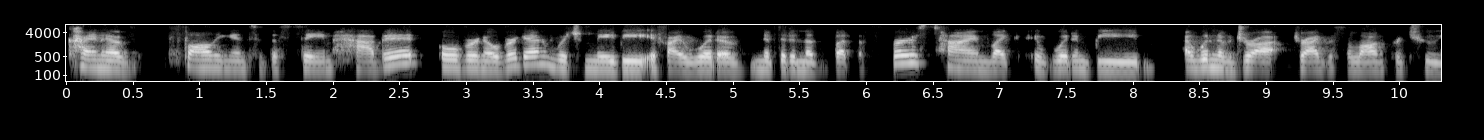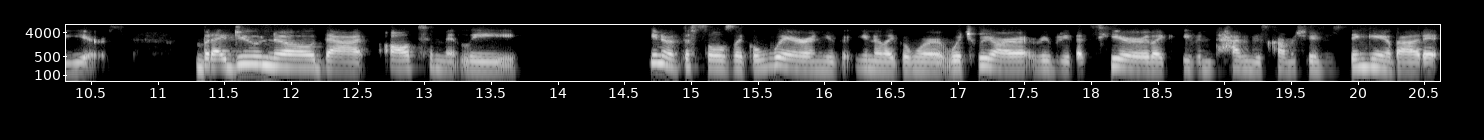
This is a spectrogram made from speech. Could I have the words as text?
kind of falling into the same habit over and over again, which maybe if I would have nipped it in the butt the first time, like it wouldn't be, I wouldn't have dra- dragged this along for two years. But I do know that ultimately, you know, if the soul's like aware and you, you know, like we're, which we are, everybody that's here, like even having these conversations, thinking about it,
